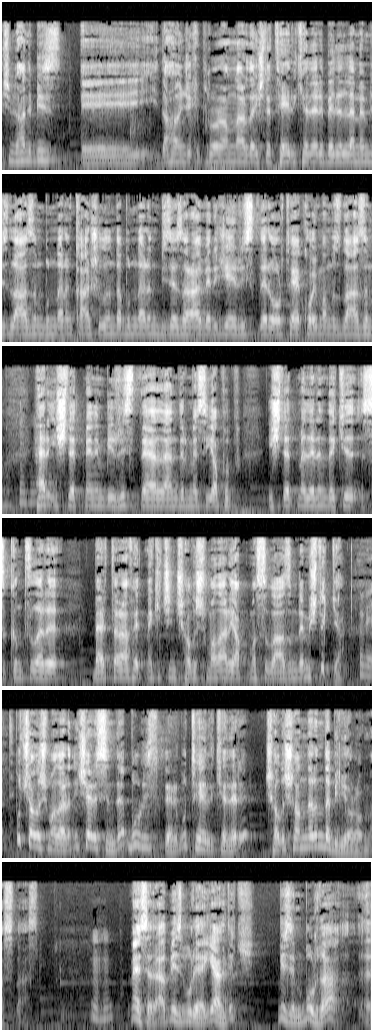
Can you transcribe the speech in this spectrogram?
şimdi hani biz eee, daha önceki programlarda işte tehlikeleri belirlememiz lazım, bunların karşılığında bunların bize zarar vereceği riskleri ortaya koymamız lazım. Her işletmenin bir risk değerlendirmesi yapıp işletmelerindeki sıkıntıları bertaraf etmek için çalışmalar yapması lazım demiştik ya. Evet. Bu çalışmaların içerisinde bu riskleri, bu tehlikeleri çalışanların da biliyor olması lazım. Mesela biz buraya geldik. Bizim burada e,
